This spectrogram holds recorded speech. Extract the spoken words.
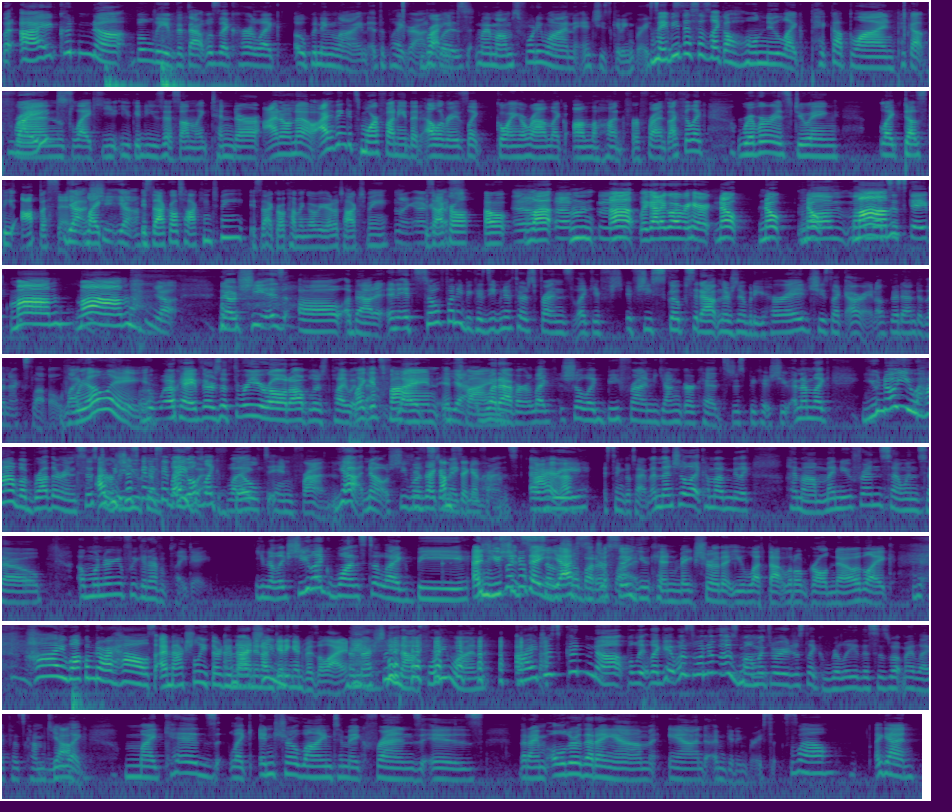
But I could not believe that that was like her like opening line at the playground Right. was my mom's 41 and she's getting braces. Maybe this is like a whole new like pickup line, pickup Right? friends. Like you, you could use this on like Tinder. I don't know. I think it's more funny that Ella Ray's like going around like on the hunt for friends. I feel like River is doing like does the opposite. Yeah, like she- yeah. is that girl talking to me? Is that girl coming over here to talk to me? Like, oh is that girl? Oh, Uh, la- uh, mm, mm. uh, we gotta go over here. Nope, nope, nope. Mom, mom, let's escape. Mom, mom. yeah no she is all about it and it's so funny because even if there's friends like if if she scopes it out and there's nobody her age she's like all right i'll go down to the next level like really? okay if there's a three-year-old i'll just play with Like, them. it's fine, it's yeah, fine. whatever like she'll like befriend younger kids just because she and i'm like you know you have a brother and sister I was just gonna say that you have with. like built-in friends. yeah, no, she wants like, to "I'm make new friends every single time, and then she'll like come up and be like, "Hi, mom, my new friend so and so. I'm wondering if we could have a play date." You know, like she like wants to like be, And you she's, like, should say yes just so you can make sure that you let that little girl know, like, hi, welcome to our house. I'm actually 39 and actually- I'm getting Invisalign. I'm actually not 41. I just could not believe like it was one of those moments where you're just like, really, this is what my life has come to. Yeah. Like my kids' like intro line to make friends is that I'm older than I am and I'm getting braces. well, again,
